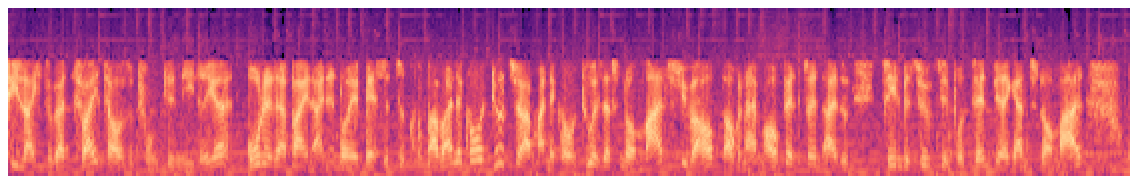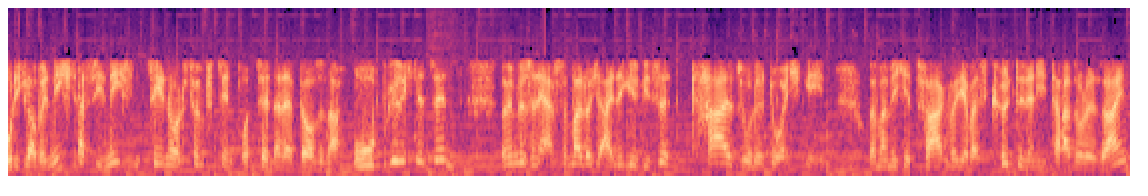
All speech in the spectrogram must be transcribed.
vielleicht sogar 2000 Punkte niedriger, ohne dabei in eine neue Beste zu kommen, aber eine Korrektur zu haben. Eine Korrektur ist das Normalste überhaupt, auch in einem Aufwärtstrend, also 10 bis 15 Prozent wäre ganz normal. Und ich glaube nicht, dass die nächsten 10 oder 15 Prozent an der Börse nach oben gerichtet sind, sondern wir müssen erst einmal durch eine gewisse Talsohle durchgehen. Und wenn man mich jetzt fragen würde, ja, was könnte denn die Talsohle sein,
